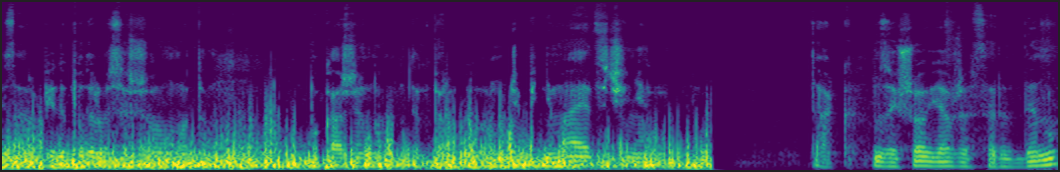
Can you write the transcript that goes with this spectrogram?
Зараз піду подивлюся, що воно там покаже на температуру, чи піднімається, чи ні. Так, зайшов я вже всередину.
